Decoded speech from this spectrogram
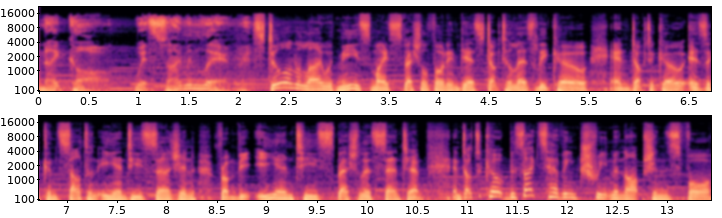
Night Call with Simon Lim. Still on the line with me is my special phone in guest, Dr. Leslie Koh. And Dr. Koh is a consultant ENT surgeon from the ENT Specialist Center. And Dr. Koh, besides having treatment options for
